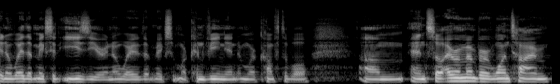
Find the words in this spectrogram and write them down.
in a way that makes it easier, in a way that makes it more convenient and more comfortable. Um, and so I remember one time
